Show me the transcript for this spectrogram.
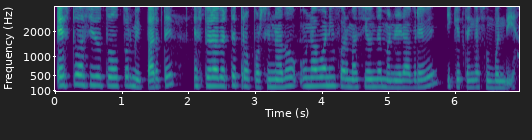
Esto ha sido todo por mi parte. Espero haberte proporcionado una buena información de manera breve y que tengas un buen día.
